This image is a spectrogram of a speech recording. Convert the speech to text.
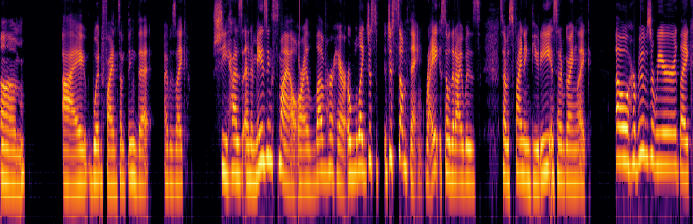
um I would find something that I was like she has an amazing smile or I love her hair or like just just something, right? So that I was so I was finding beauty instead of going like oh her boobs are weird like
